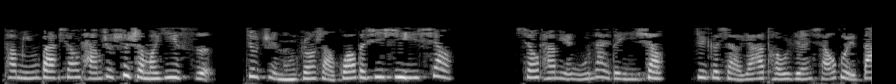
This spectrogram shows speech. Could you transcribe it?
他明白萧谈这是什么意思，就只能装傻瓜的嘻嘻一笑。萧谈也无奈的一笑。这个小丫头人小鬼大，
